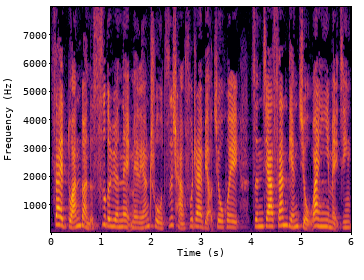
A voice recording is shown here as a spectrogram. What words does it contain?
在短短的四个月内，美联储资产负债表就会增加三点九万亿美金，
